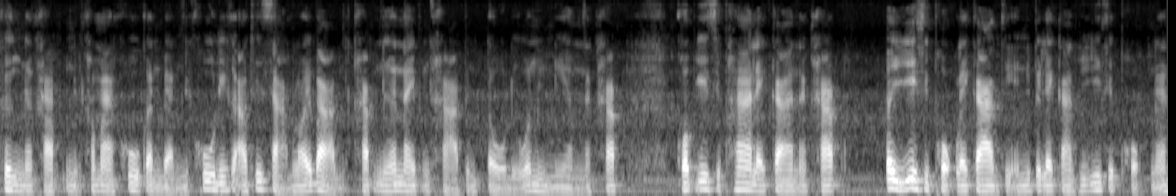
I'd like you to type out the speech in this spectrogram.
ครึ่งนะครับมีเข้ามาคู่กันแบบนี้คู่นี้ก็เอาที่สามร้อยบาทครับ เนื้อในเป็นขาเป็นโตหรือว่ามีเนียมนะครับ ครบยี่สิบห้ารายการนะครับเอ้ยยี่สิบหกรายการสิ อันนี้เป็นรายการที่ยี่สิบหกนะ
